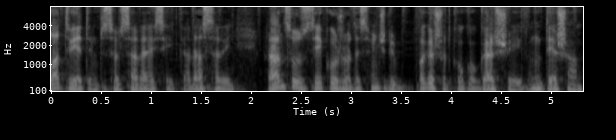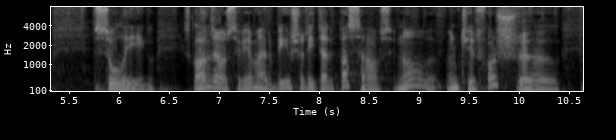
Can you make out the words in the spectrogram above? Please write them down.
latvietim tas var saraisīt kādu asariņu. Francūzis iekožoties, viņš grib pagašot kaut ko garšīgu, nu, tiešām sulīgu. Sklandraus ir vienmēr bijuši arī tādi pasaules. Nu, viņš ir foršs, uh,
